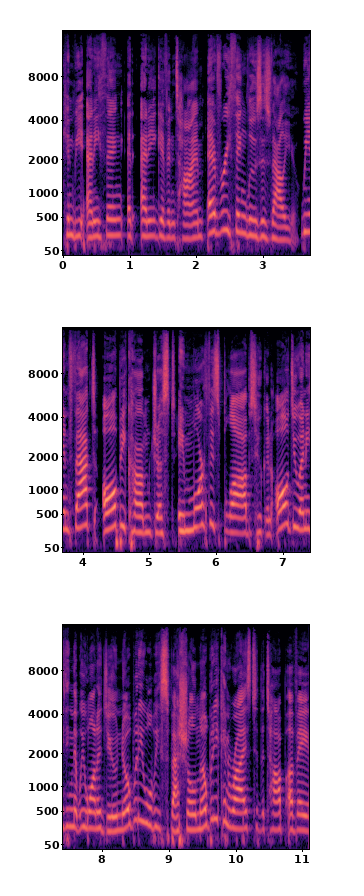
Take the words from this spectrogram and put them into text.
can be anything at any given time, everything loses value. We, in fact, all become just amorphous blobs who can all do anything that we want to do. Nobody will be special. Nobody can rise to the top of a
